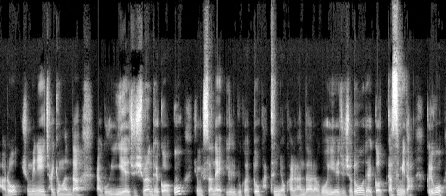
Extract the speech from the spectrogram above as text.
바로 휴민이 작용한다라고 이해해 주시면 될 것 같고 휴믹산의 일부가 또 같은 역할을 한다라고 이해해 주셔도 될 것 같습니다. 그리고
